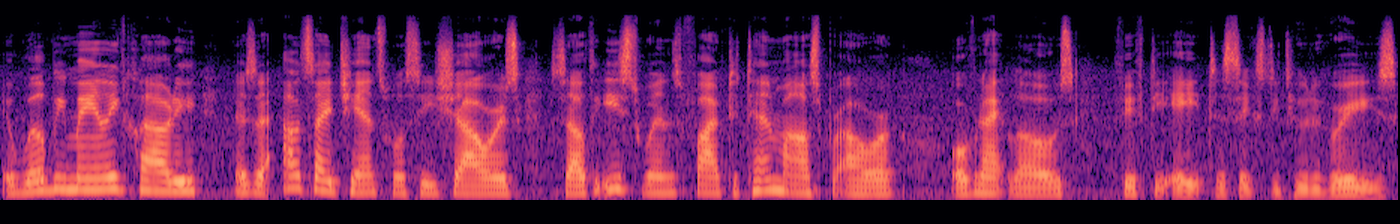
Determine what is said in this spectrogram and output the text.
It will be mainly cloudy. There's an outside chance we'll see showers, southeast winds 5 to 10 miles per hour, overnight lows 58 to 62 degrees.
